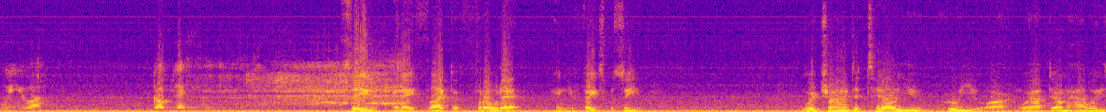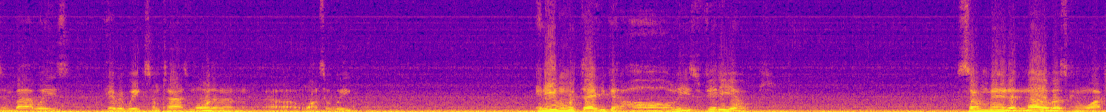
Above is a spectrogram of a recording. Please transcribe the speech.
who you are. God bless you. See? And they like to throw that in your face, but see, we're trying to tell you who you are. We're out there on the highways and byways every week, sometimes more than uh, once a week. And even with that, you got all these videos. So many that none of us can watch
